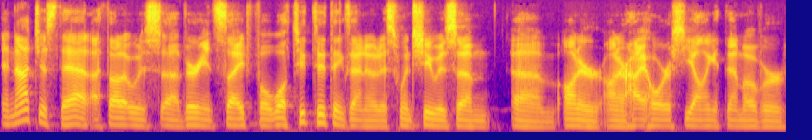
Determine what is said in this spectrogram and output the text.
And not just that, I thought it was uh, very insightful. Well, two two things I noticed when she was um, um, on her on her high horse, yelling at them over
